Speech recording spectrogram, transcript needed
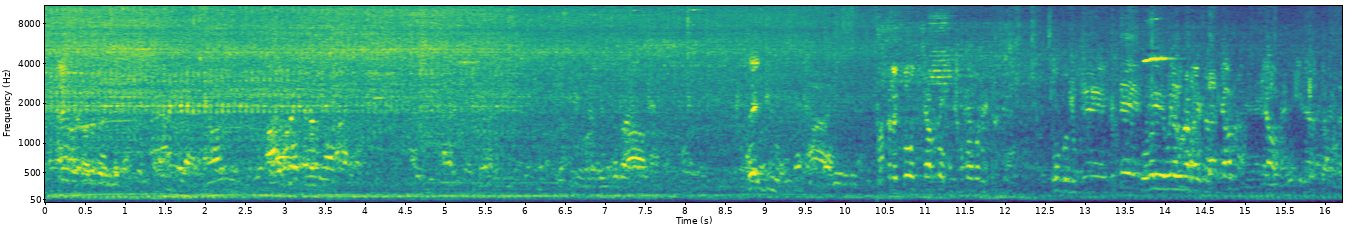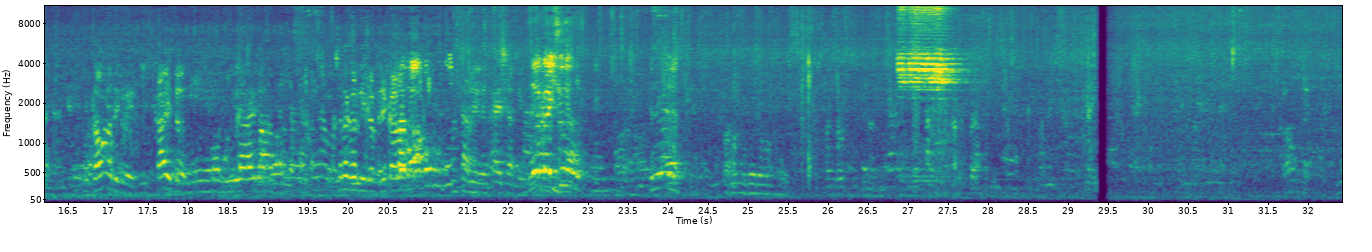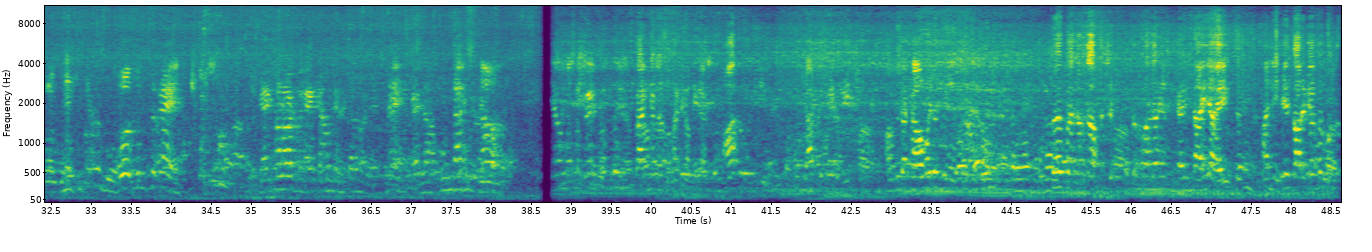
काय तुमचं काय काय मला वाटलं काय काम नाही आमच्या गावामध्ये उत्तर प्रकारचा काही नाही आहे. आणि हे तारखेचं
